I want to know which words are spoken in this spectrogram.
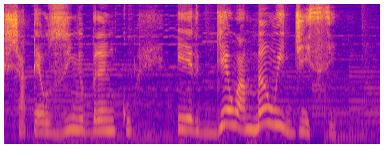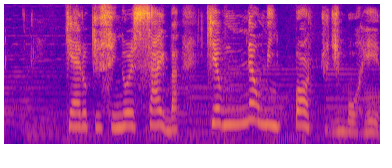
Chapeuzinho Branco ergueu a mão e disse: Quero que o senhor saiba que eu não me importo de morrer,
